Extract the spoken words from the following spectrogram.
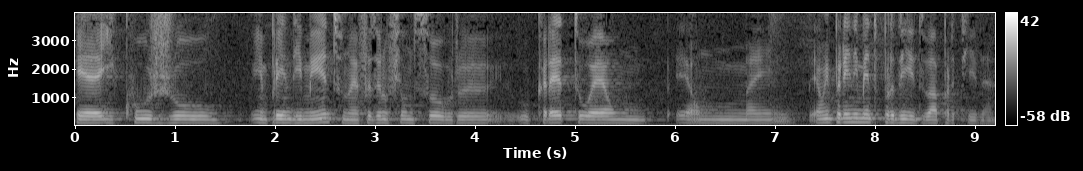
é, e cujo empreendimento, não é fazer um filme sobre o Creto é um é um é um empreendimento perdido à partida.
